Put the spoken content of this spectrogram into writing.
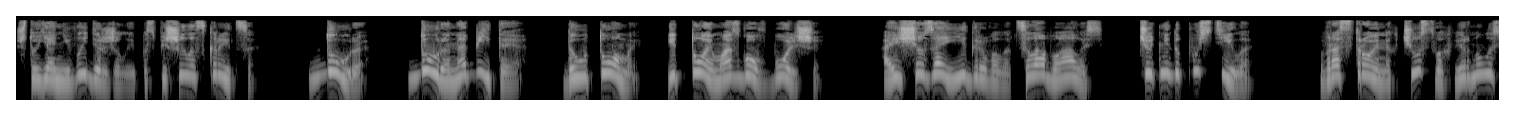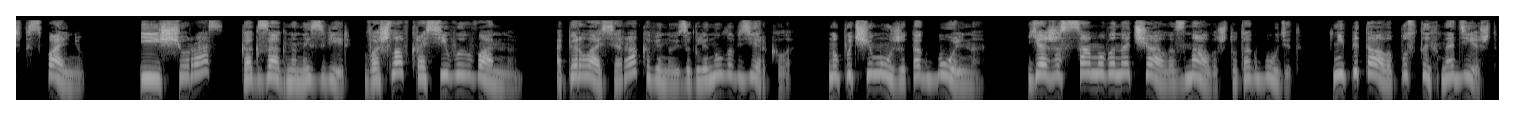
что я не выдержала и поспешила скрыться. Дура! Дура набитая! Да у Томы и той мозгов больше. А еще заигрывала, целовалась, чуть не допустила. В расстроенных чувствах вернулась в спальню. И еще раз, как загнанный зверь, вошла в красивую ванную, оперлась о раковину и заглянула в зеркало. Но почему же так больно? Я же с самого начала знала, что так будет. Не питала пустых надежд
